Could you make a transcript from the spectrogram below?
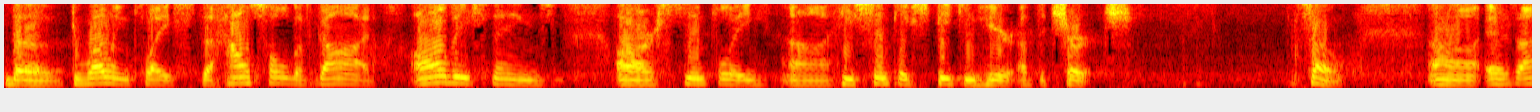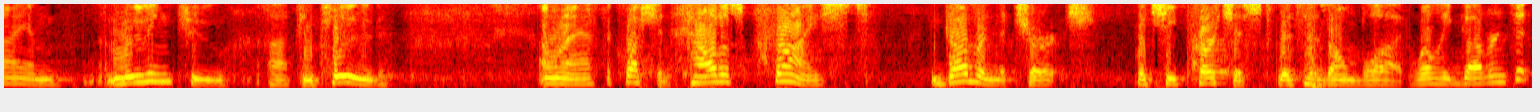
the dwelling place, the household of God, all these things are simply, uh, he's simply speaking here of the church. So, uh, as I am moving to uh, conclude, I want to ask the question, how does Christ govern the church which he purchased with his own blood? Well, he governs it.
